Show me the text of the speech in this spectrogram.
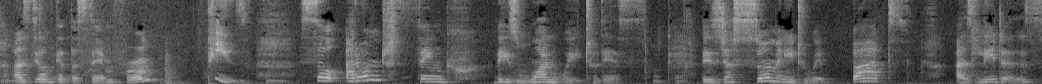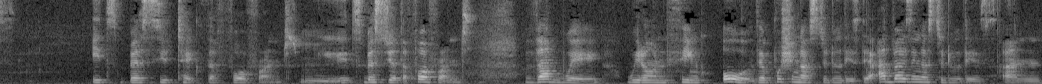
mm. and still get the same from peas. Mm. So I don't think there's one way to this okay there's just so many to it but as leaders it's best you take the forefront. Mm. It's best you're at the forefront. That way we don't think oh they're pushing us to do this they're advising us to do this and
